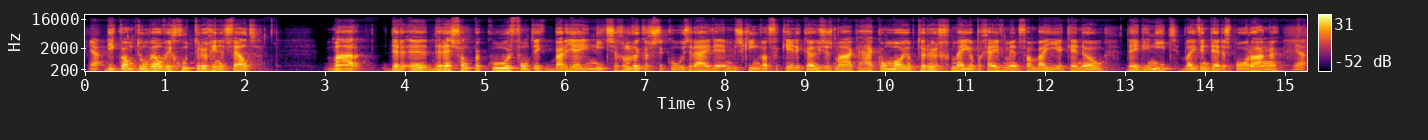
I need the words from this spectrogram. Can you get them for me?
Ja. Die kwam toen wel weer goed terug in het veld. Maar de, uh, de rest van het parcours vond ik Barrier niet zijn gelukkigste koers rijden. En misschien wat verkeerde keuzes maken. Hij kon mooi op de rug mee op een gegeven moment van Bahia Keno. Deed hij niet, bleef in derde sporen hangen. Ja.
